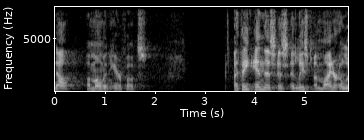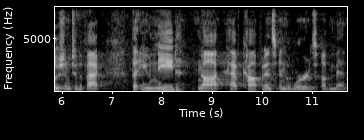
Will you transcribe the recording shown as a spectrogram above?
Now, a moment here, folks. I think in this is at least a minor allusion to the fact that you need not have confidence in the words of men.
